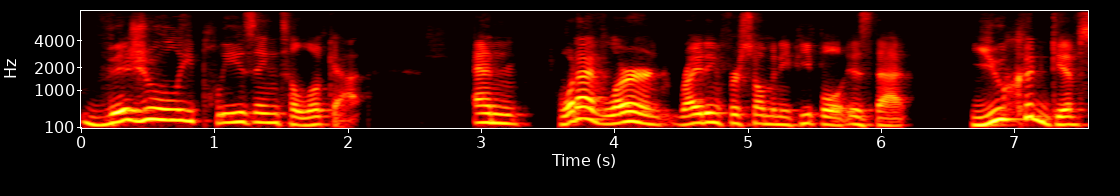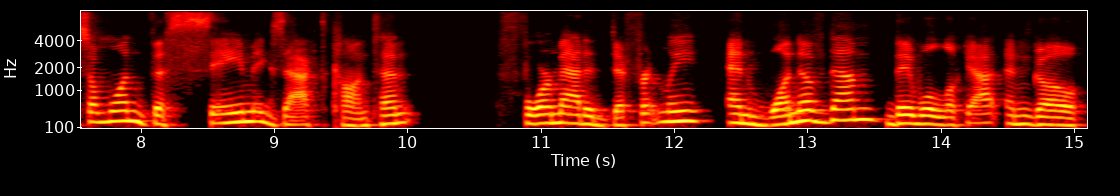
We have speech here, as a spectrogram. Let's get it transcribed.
visually pleasing to look at and what i've learned writing for so many people is that you could give someone the same exact content formatted differently and one of them they will look at and go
